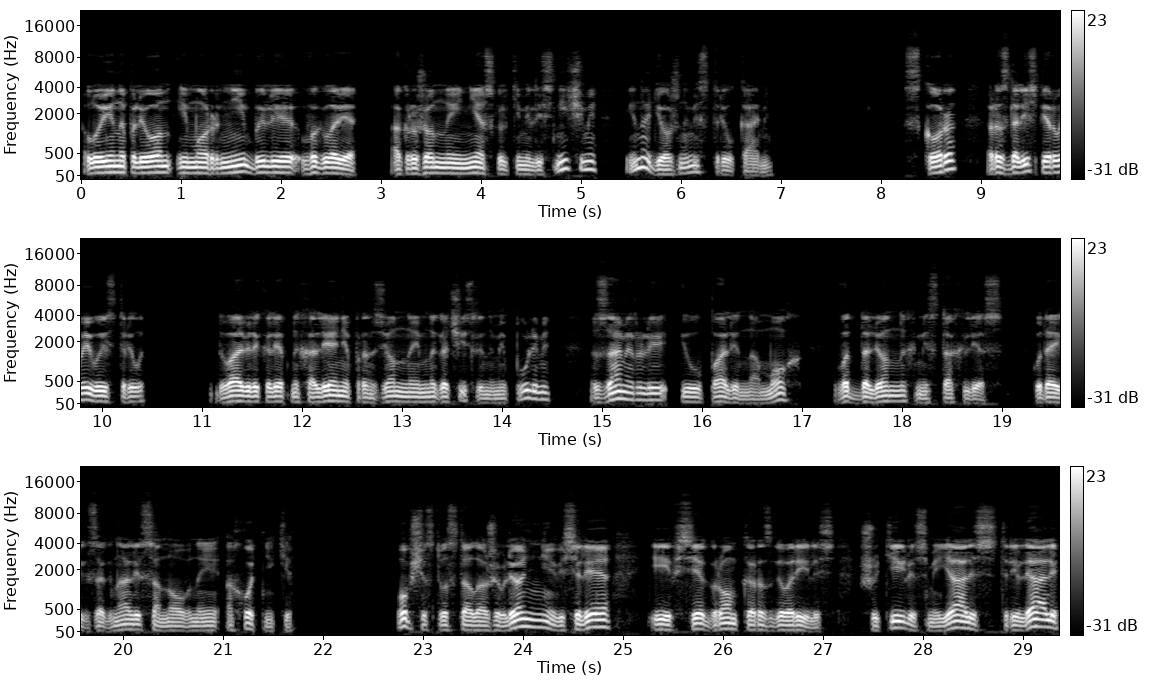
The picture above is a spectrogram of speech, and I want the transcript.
Луи Наполеон и Морни были во главе, окруженные несколькими лесничими и надежными стрелками. Скоро раздались первые выстрелы. Два великолепных оленя, пронзенные многочисленными пулями, замерли и упали на мох в отдаленных местах лес, куда их загнали сановные охотники. Общество стало оживленнее, веселее, и все громко разговорились, шутили, смеялись, стреляли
